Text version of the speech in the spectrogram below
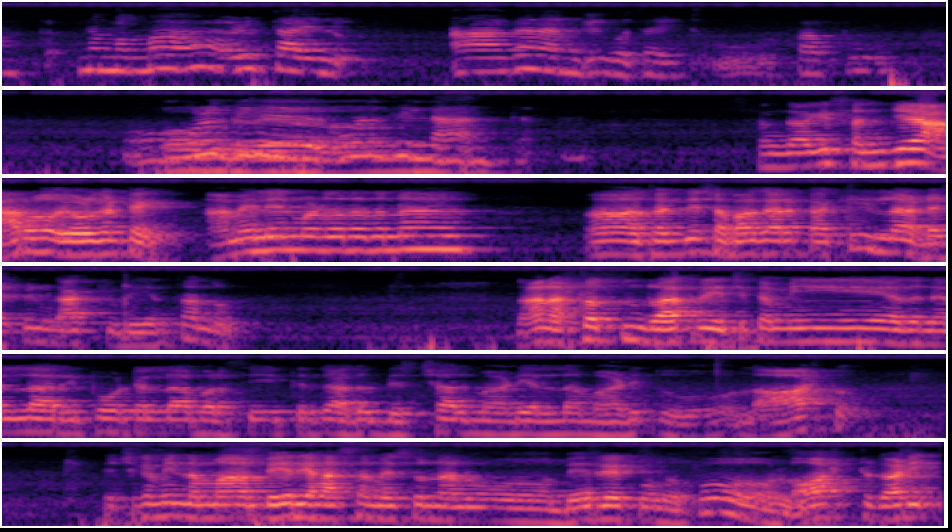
ಅಕ್ಕ ನಮ್ಮಮ್ಮ ಅಳ್ತಾ ಇದ್ರು. ಆಗ ನನಗೆ ಗೊತ್ತಾಯಿತು. ಪಾಪು ಉಳ್ದಿಲ್ಲ ಉಳ್ದಿಲ್ಲ ಅಂತ. ಹಂಗಾಗಿ ಸಂಜೆ ಆರು, ಏಳು ಗಂಟೆಗೆ. ಆಮೇಲೆ ಏನು ಮಾಡೋರು ಅದನ್ನು ತೆಗ್ದು ಸಭಾಗಾರಕ್ಕೆ ಹಾಕಿ, ಇಲ್ಲ ಡಸ್ಟ್ಬಿನ್ಗೆ ಹಾಕಿಬಿಡಿ ಅಂತ ಅಂದರು. ನಾನು ಅಷ್ಟೊತ್ತಿನ ರಾತ್ರಿ ಹೆಚ್ಚು ಕಮ್ಮಿ ಅದನ್ನೆಲ್ಲ ರಿಪೋರ್ಟ್ ಎಲ್ಲ ಬರೆಸಿ, ತಿರ್ಗಿ ಅದು ಡಿಸ್ಚಾರ್ಜ್ ಮಾಡಿ ಎಲ್ಲ ಮಾಡಿದ್ದು ಲಾಸ್ಟು ಹೆಚ್ಚು ಕಮ್ಮಿ ನಮ್ಮ ಬೇರೆ ಹಾಸನ ಮೈಸೂರು ನಾನು ಬೇರೆ ಹೋಗಬೇಕು ಲಾಸ್ಟ್ ಗಾಡಿ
